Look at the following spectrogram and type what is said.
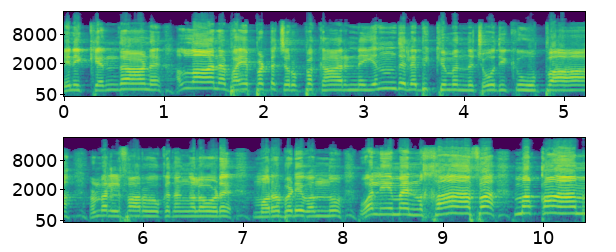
എനിക്കെന്താണ്? അള്ളാഹിനെ ഭയപ്പെട്ട ചെറുപ്പക്കാരന് എന്ത് ലഭിക്കുമെന്ന് ചോദിക്കൂപ്പാ ഉമർ ഫാറൂഖ് തങ്ങളോട് മറുപടി വന്നു വലിമൻ ഖാഫ മഖാമ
